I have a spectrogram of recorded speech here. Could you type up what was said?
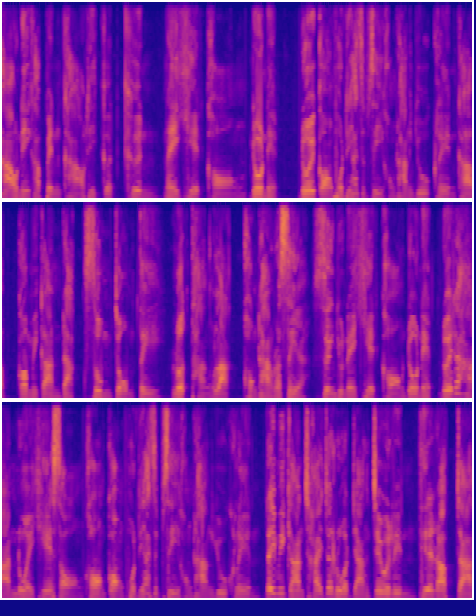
ข่าวนี้ครับเป็นข่าวที่เกิดขึ้นในเขตของโดเนตโดยกองพลที่ 54 ของทางยูเครนครับ ก็มีการดักซุ่มโจมตีรถถังหลักของทางรัสเซีย ซึ่งอยู่ในเขตของโดเนตโดยทหารหน่วย K2 ของกองพลที่ 54 ของทางยูเครน ได้มีการใช้จรวดอย่างเจเวลินที่ได้รับจาก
